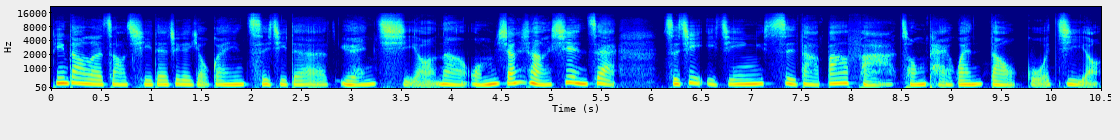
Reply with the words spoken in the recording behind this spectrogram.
听到了早期的这个有关慈济的缘起哦，那我们想想，现在慈济已经四大八法从台湾到国际哦，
